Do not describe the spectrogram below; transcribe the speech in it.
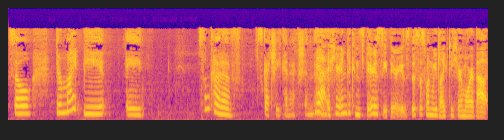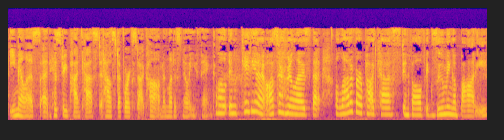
So there might be a, some kind of sketchy connection there. Yeah, if you're into conspiracy theories, this is one we'd like to hear more about. Email us at historypodcast at howstuffworks.com and let us know what you think. Well, and Katie and I also realized that a lot of our podcasts involve exhuming a body.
